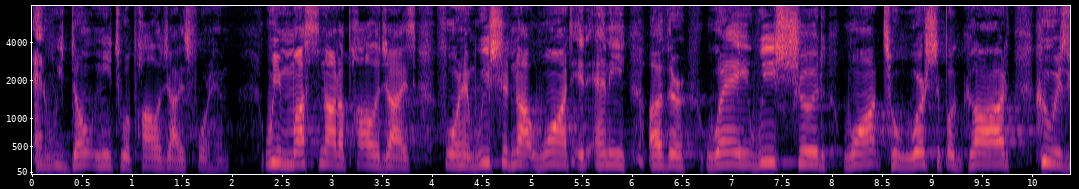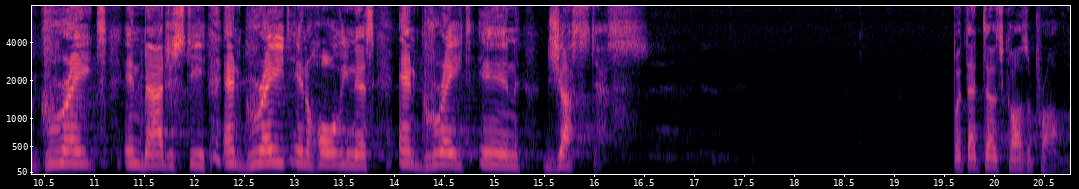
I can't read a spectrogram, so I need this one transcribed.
and we don't need to apologize for him. We must not apologize for him. We should not want it any other way. We should want to worship a God who is great in majesty and great in holiness and great in justice. But that does cause a problem.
